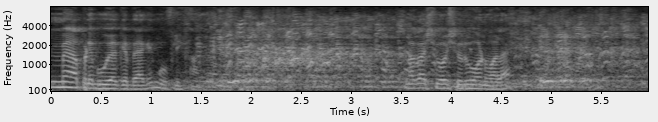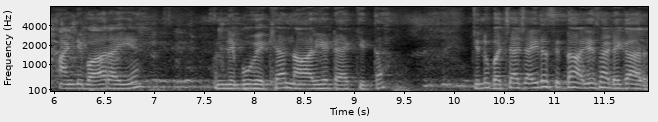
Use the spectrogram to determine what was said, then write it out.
ਮੈਂ ਆਪਣੇ ਬੂਹੇ ਅੱਗੇ ਬਹਿ ਕੇ ਮੂੰਗਫਲੀ ਖਾਂਦਾ। ਮੈਂ ਕਿਹਾ ਸ਼ੋਅ ਸ਼ੁਰੂ ਹੋਣ ਵਾਲਾ ਹੈ। ਆਂਟੀ ਬਾਹਰ ਆਈ ਹੈ। ਉਹਨੇ ਨਿੰਬੂ ਵੇਖਿਆ, ਨਾਲ ਹੀ ਅਟੈਕ ਕੀਤਾ। ਜਿਹਨੂੰ ਬੱਚਾ ਚਾਹੀਦਾ ਸਿੱਧਾ ਆ ਜੇ ਸਾਡੇ ਘਰ।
